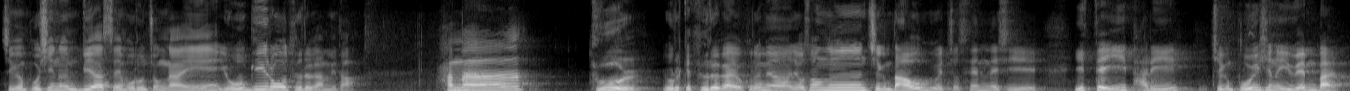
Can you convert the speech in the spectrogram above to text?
지금 보시는 미아쌤 오른쪽 라인 여기로 들어갑니다. 하나, 둘 요렇게 들어가요. 그러면 여성은 지금 나오고 있죠, 셋 넷이 이때 이 발이 지금 보이시는 이 왼발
